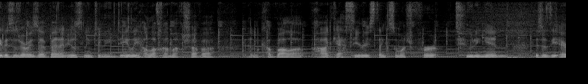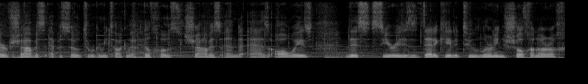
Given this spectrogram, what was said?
this is Rabbi Zev Bennett. You're listening to the Daily Halacha Machshava and Kabbalah podcast series. Thanks so much for tuning in. This is the Erev Shabbos episode, so we're going to be talking about Hilchos Shabbos. And as always, this series is dedicated to learning Shulchan Aruch,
